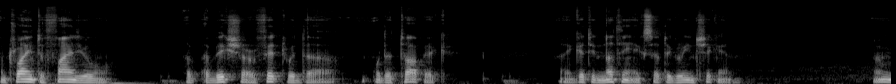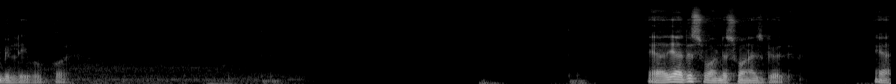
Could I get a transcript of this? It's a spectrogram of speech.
I'm trying to find you a, a picture fit with the with the topic. I'm getting nothing except a green chicken. Unbelievable Yeah, yeah, this one, this one is good. Yeah.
